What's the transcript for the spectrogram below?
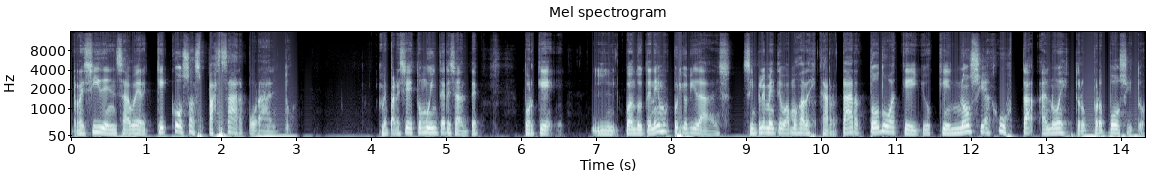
reside en saber qué cosas pasar por alto. Me parece esto muy interesante porque cuando tenemos prioridades, simplemente vamos a descartar todo aquello que no se ajusta a nuestro propósito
